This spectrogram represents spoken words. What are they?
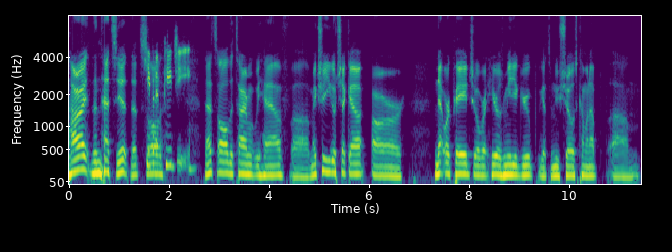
All right, then that's it. That's Keep all. it PG. that's all the time that we have. Uh, make sure you go check out our network page over at Heroes Media Group. We got some new shows coming up. Um,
